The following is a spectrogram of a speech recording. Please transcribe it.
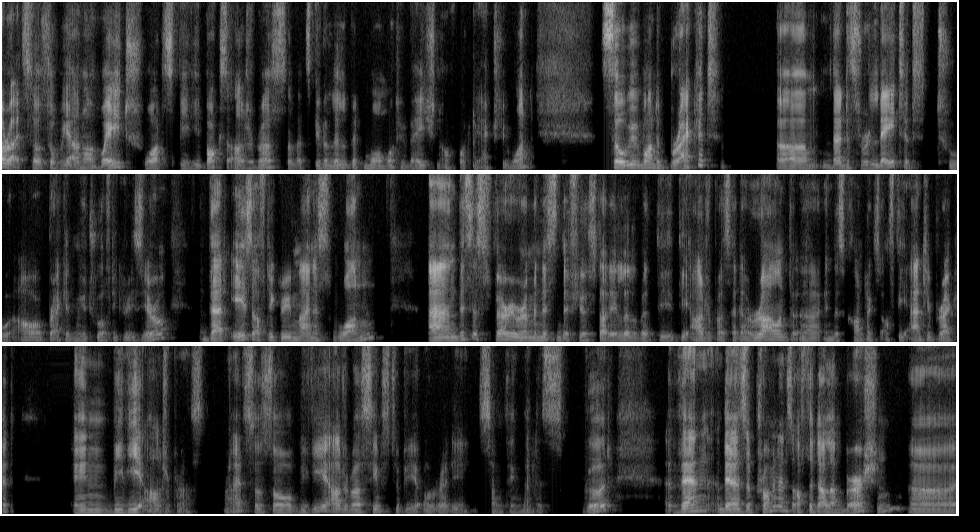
All right, so, so we are on our way towards BV box algebra. So let's give a little bit more motivation of what we actually want. So we want a bracket um, that is related to our bracket mu2 of degree zero that is of degree minus one. And this is very reminiscent if you study a little bit the, the algebras that are around uh, in this context of the anti-bracket in BV algebras, right? So, so BV algebra seems to be already something that is good. Then there's a prominence of the D'Alembert uh,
